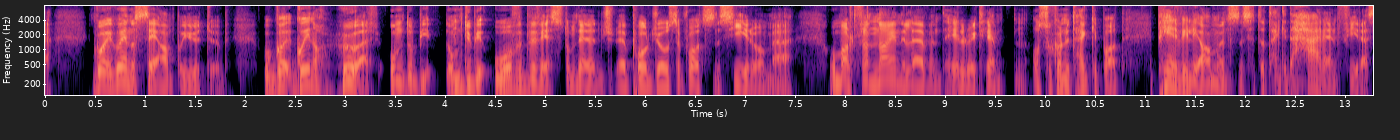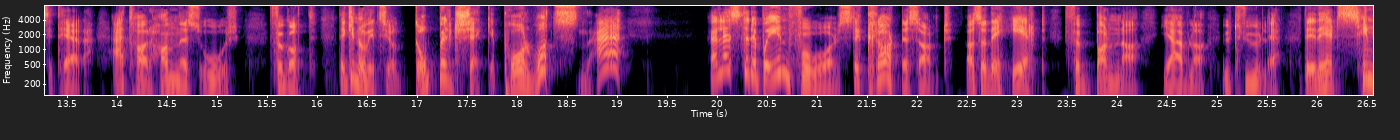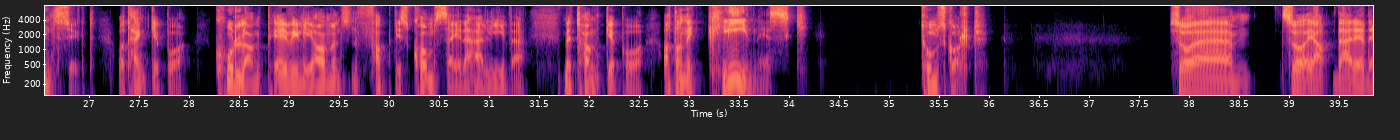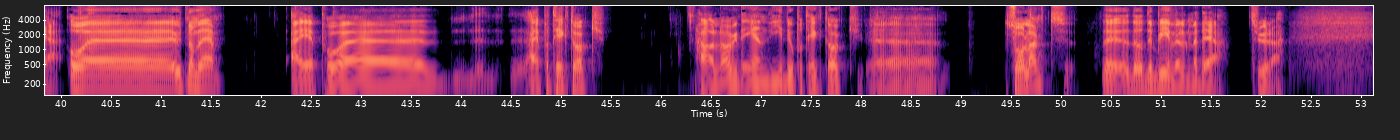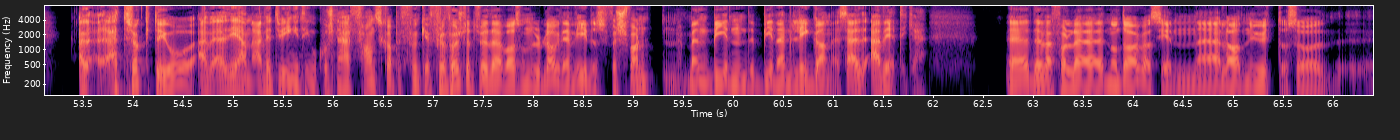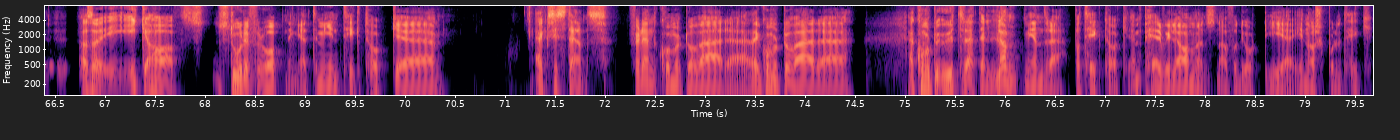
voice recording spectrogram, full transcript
Gå, gå, inn og se ham på YouTube. Og gå, gå inn og hør om du, om du, blir overbevist om det Paul Joseph Watson sier om, eh, om alt fra 9-11 til Hillary Clinton. Og så kan du tenke på at Per-Willy Amundsen sitter og tenker det her er en fyr jeg siterer. Jeg tar hans ord for godt. Det er ikke noe vits i å dobbeltsjekke Paul Watson. Hæ? Jeg leste det på Infowars, det er klart det er sant. Altså, det er helt forbanna jævla utrolig. Det er helt sinnssykt å tenke på hvor langt Per-Willy Amundsen faktisk kom seg i dette livet, med tanke på at han er klinisk tomskolt. Så, eh, så ja, der er det. Og eh, utenom det, jeg er på eh, Jeg er på TikTok. Jeg har lagd én video på TikTok så langt. Det, det, det blir vel med det, tror jeg. Jeg, jeg trykte jo jeg, jeg- jeg vet jo ingenting om hvordan det her faenskapet funker. For det første tror jeg det var sånn når du lagde en video, så forsvant den. Men blir den, blir den liggende? Jeg, jeg vet ikke. Eh, Det er i hvert fall eh, noen dager siden eh, jeg la den ut, og så Altså, ikke ha store forhåpninger til min TikTok-eksistens, for den kommer til å være Den kommer til å være Jeg kommer til å utrette langt mindre på TikTok enn Per-Willy Amundsen har fått gjort i, i norsk politikk.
